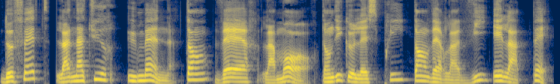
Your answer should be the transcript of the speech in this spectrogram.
De fait, la nature humaine tend vers la mort, tandis que l'esprit tend vers la vie et la paix.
